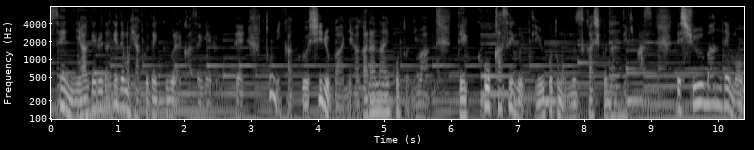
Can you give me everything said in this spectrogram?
1000に上げるだけでも100 DEC ぐらい稼げるので、とにかくシルバーに上がらないことには、 DEC を稼ぐっていうことも難しくなってきます。で、終盤でも、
